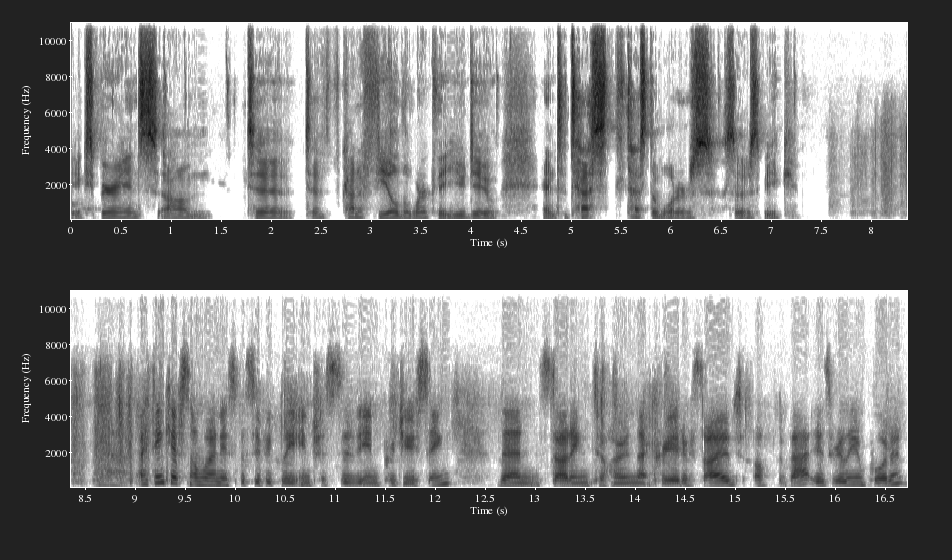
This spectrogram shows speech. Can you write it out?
experience um, to to kind of feel the work that you do and to test test the waters, so to speak? Yeah, I think if someone is specifically interested in producing, then starting to hone that creative side off the bat is really important.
